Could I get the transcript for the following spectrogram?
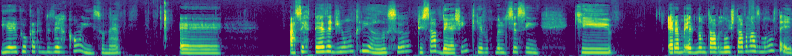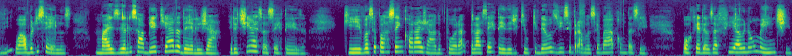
E aí o que eu quero dizer com isso, né? É a certeza de uma criança de saber. Achei incrível como ele disse assim que era ele não, tava, não estava nas mãos dele, o álbum de selos, mas ele sabia que era dele já. Ele tinha essa certeza. Que você possa ser encorajado por, pela certeza de que o que Deus disse para você vai acontecer. Porque Deus é fiel e não mente.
